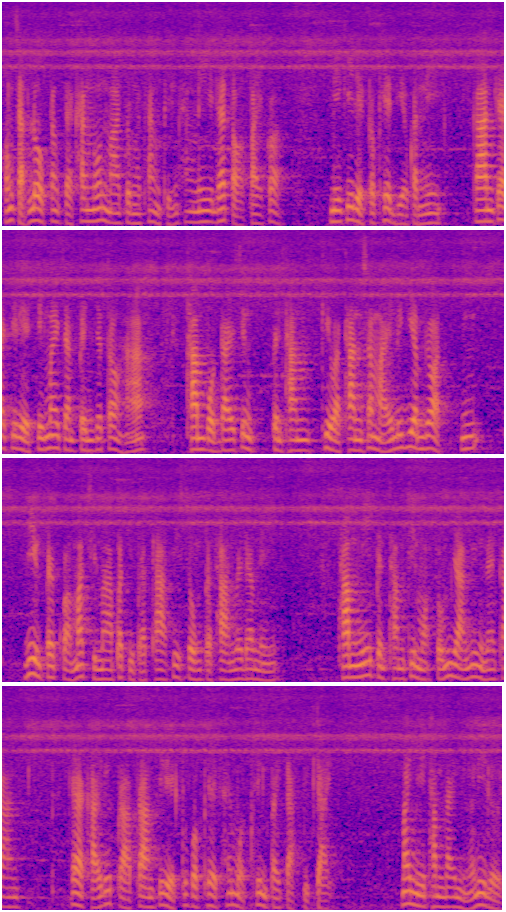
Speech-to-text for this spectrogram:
ของสัตว์โลกตั้งแต่ครั้งโน้นมาจนกระทั่งถึงครั้งนี้ และต่อไปก็มีกิเลสประเภทเดียวกันนี้ การแก้กิเลสจึงไม่จำเป็นจะต้องหา ทำบทใดซึ่งเป็นธรรมที่ว่าทันสมัยหรือเยี่ยมยอดยิ่งไปกว่ามัชฌิมาปฏิปทาที่ทรงประทานไว้แล้วนี้ธรรมนี้เป็นธรรมที่เหมาะสมอย่างยิ่งในการแก้ไขหรือปราบปรามกิเลสทุกประเภทให้หมดสิ้นไปจากจิตใจ ไม่มีธรรมใดเหนือนี่เลย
